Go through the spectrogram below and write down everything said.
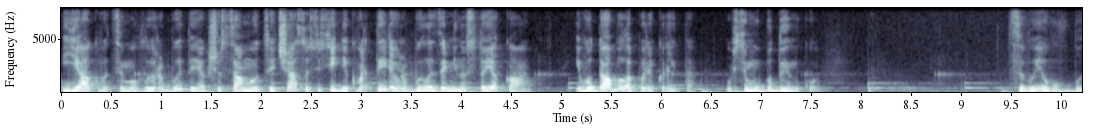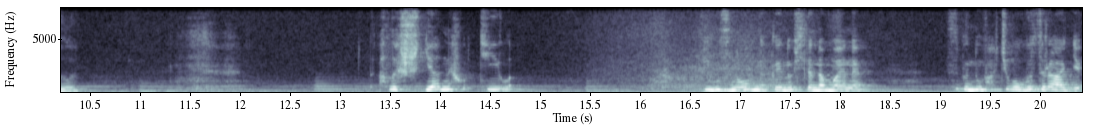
Як ви це могли робити, якщо саме у цей час у сусідній квартирі робили заміну стояка, і вода була перекрита у всьому будинку? Це ви його вбили? Але ж я не хотіла. Він знов накинувся на мене, звинувачував у зраді.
